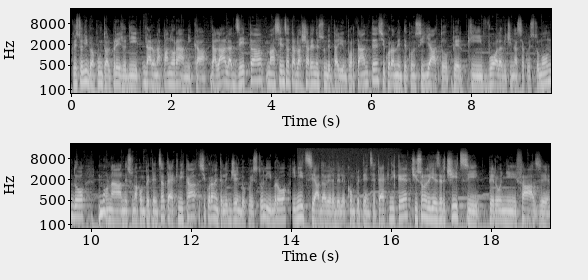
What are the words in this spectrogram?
Questo libro appunto ha il pregio di dare una panoramica dall'A alla Z, ma senza tralasciare nessun dettaglio importante, sicuramente consigliato per chi vuole avvicinarsi a questo mondo, non ha nessuna competenza tecnica, sicuramente leggendo questo libro inizia ad avere delle competenze tecniche, ci sono degli esercizi per ogni fase,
